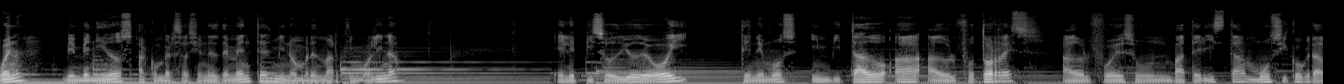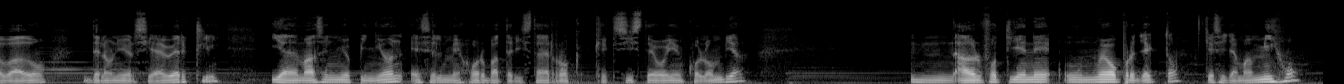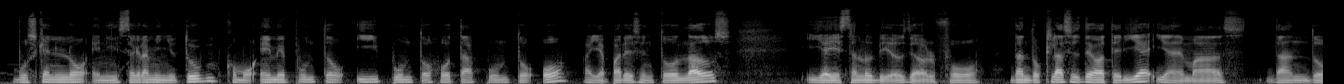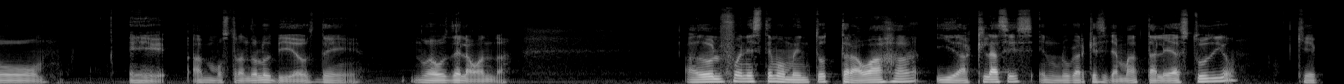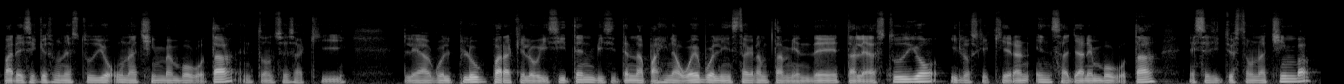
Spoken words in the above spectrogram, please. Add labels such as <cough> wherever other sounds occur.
Bueno, bienvenidos a Conversaciones de Mentes, mi nombre es Martín Molina. El episodio de hoy tenemos invitado a Adolfo Torres. Adolfo es un baterista, músico graduado de la Universidad de Berkeley y además en mi opinión es el mejor baterista de rock que existe hoy en Colombia. Mm, Adolfo tiene un nuevo proyecto que se llama Mijo. Búsquenlo en Instagram y en YouTube como m.i.j.o. Ahí aparece en todos lados. Y ahí están los videos de Adolfo dando clases de batería y además dando eh, mostrando los videos de nuevos de la banda. Adolfo en este momento trabaja y da clases en un lugar que se llama Talea Studio, que parece que es un estudio, una chimba en Bogotá. Entonces aquí le hago el plug para que lo visiten. Visiten la página web o el Instagram también de Talea Studio. Y los que quieran ensayar en Bogotá, ese sitio está una chimba.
